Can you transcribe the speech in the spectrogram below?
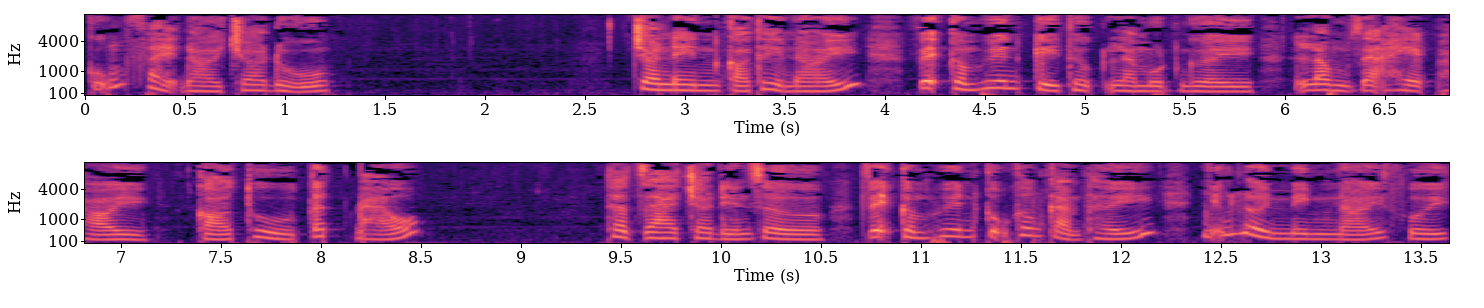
cũng phải đòi cho đủ. Cho nên có thể nói, vệ cầm huyên kỳ thực là một người lòng dạ hẹp hòi, có thù tất báo. Thật ra cho đến giờ, vệ cầm huyên cũng không cảm thấy những lời mình nói với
